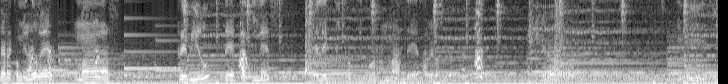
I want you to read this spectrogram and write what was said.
le recomiendo ver más review de patines eléctricos que corran más de esa velocidad. Pero si,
